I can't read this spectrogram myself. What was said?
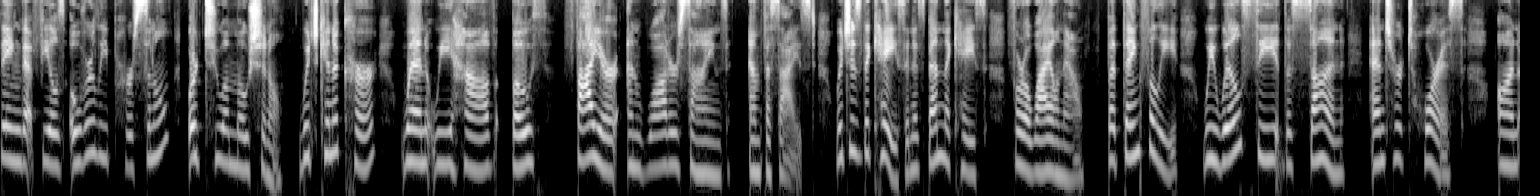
anything that feels overly personal or too emotional, which can occur when we have both fire and water signs emphasized, which is the case, and it's been the case for a while now. But thankfully, we will see the sun enter Taurus on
